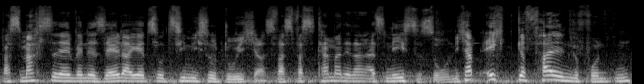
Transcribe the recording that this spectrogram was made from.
was machst du denn, wenn du Zelda jetzt so ziemlich so durch hast? Was, was kann man denn dann als nächstes so? Und ich habe echt Gefallen gefunden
